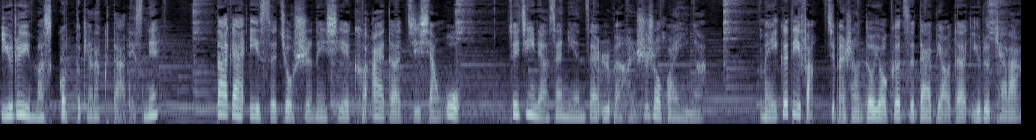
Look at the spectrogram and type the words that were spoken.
ゆるいマスコットキャラクターですね。 大概意思就是那些可爱的吉祥物。最近两三年在日本很是受欢迎啊，每一个地方基本上都有各自代表的ゆるキャラ，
